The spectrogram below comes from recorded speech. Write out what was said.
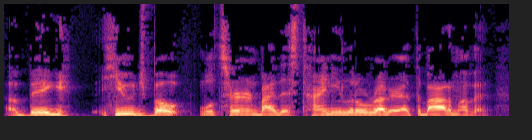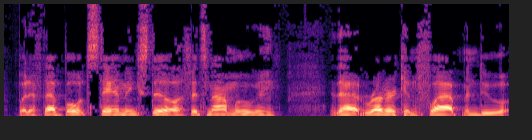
A big, huge boat will turn by this tiny little rudder at the bottom of it. But if that boat's standing still, if it's not moving, that rudder can flap and do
